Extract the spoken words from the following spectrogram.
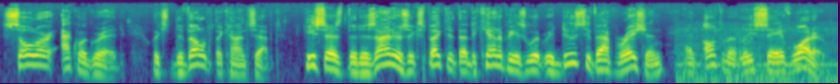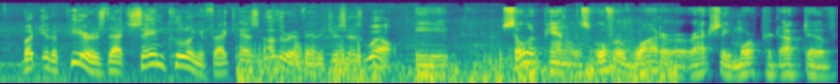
Solar Aquagrid, which developed the concept. He says the designers expected that the canopies would reduce evaporation and ultimately save water. But it appears that same cooling effect has other advantages as well. The solar panels over water are actually more productive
